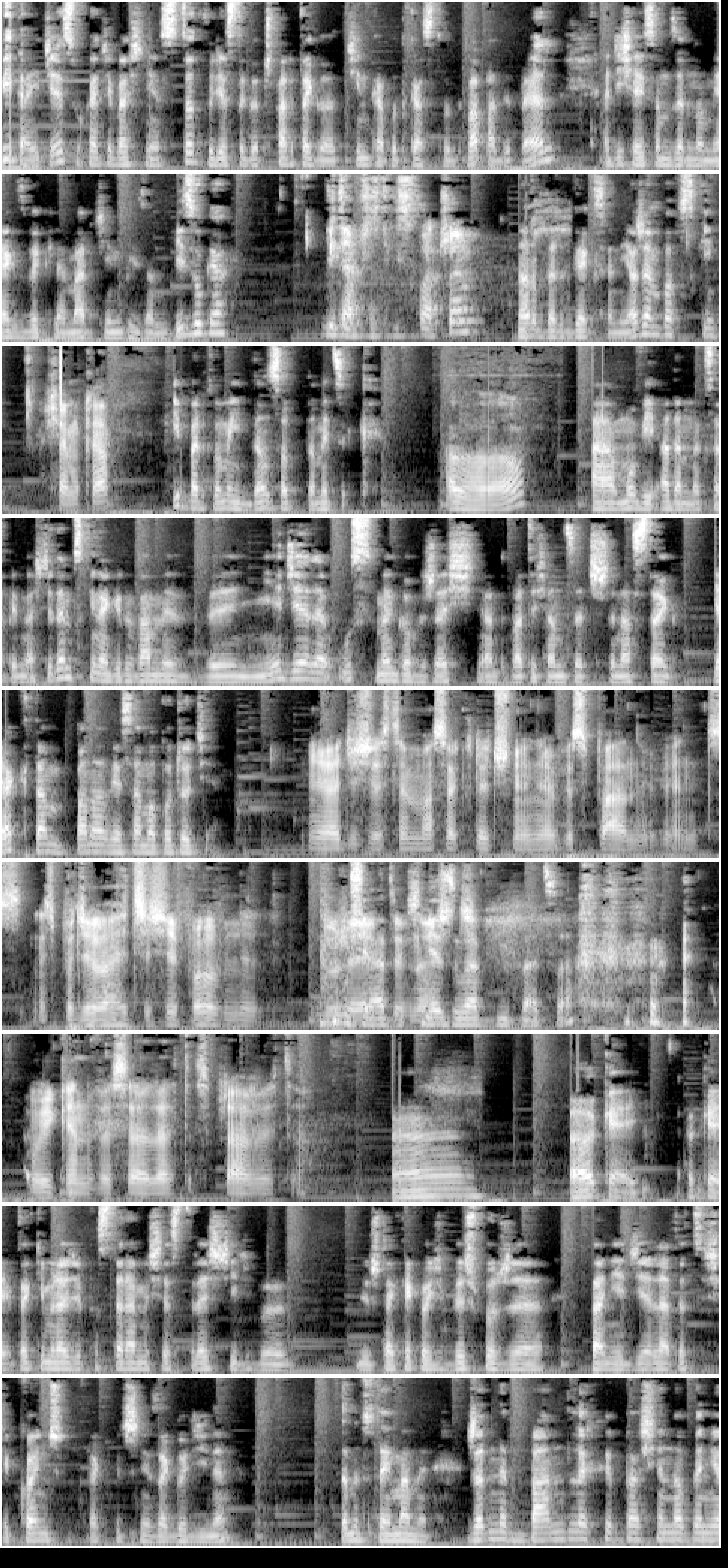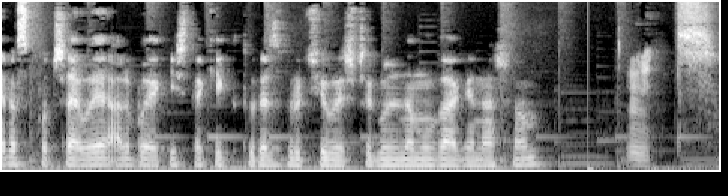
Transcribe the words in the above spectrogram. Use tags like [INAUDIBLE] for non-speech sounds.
Witajcie, słuchacie właśnie 124 odcinka podcastu 2pady.pl, a dzisiaj są ze mną jak zwykle Marcin Bizon-Bizuga. Witam wszystkich słuchaczy. Norbert Geksen-Jarzębowski. Siemka. I Bartłomiej Donsot-Tomycyk. Halo, halo. A mówi Adam Noxa 15 Dębski, nagrywamy w niedzielę 8 września 2013. Jak tam panowie samopoczucie? Ja dziś jestem masakrycznie niewyspany, więc nie spodziewajcie się po mnie dużej Musiała być aktywności. niezła biba, co? [LAUGHS] Weekend, wesele, te sprawy to... Okej, okej, w takim razie postaramy się streścić, bo już tak jakoś wyszło, że ta niedziela to co się kończy praktycznie za godzinę. Co my tutaj mamy? Żadne bundle chyba się nowe nie rozpoczęły, albo jakieś takie, które zwróciły szczególną uwagę naszą. Nic.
